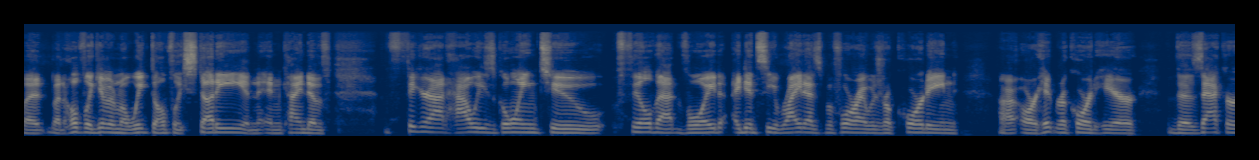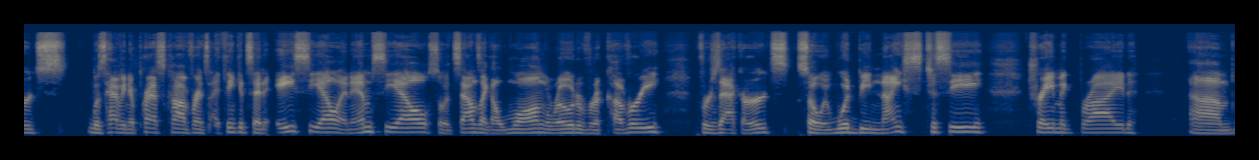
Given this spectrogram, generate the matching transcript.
but but hopefully give him a week to hopefully study and and kind of figure out how he's going to fill that void. I did see right as before I was recording uh, or hit record here, the Zach Ertz was having a press conference. I think it said ACL and MCL. So it sounds like a long road of recovery for Zach Ertz. So it would be nice to see Trey McBride um,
